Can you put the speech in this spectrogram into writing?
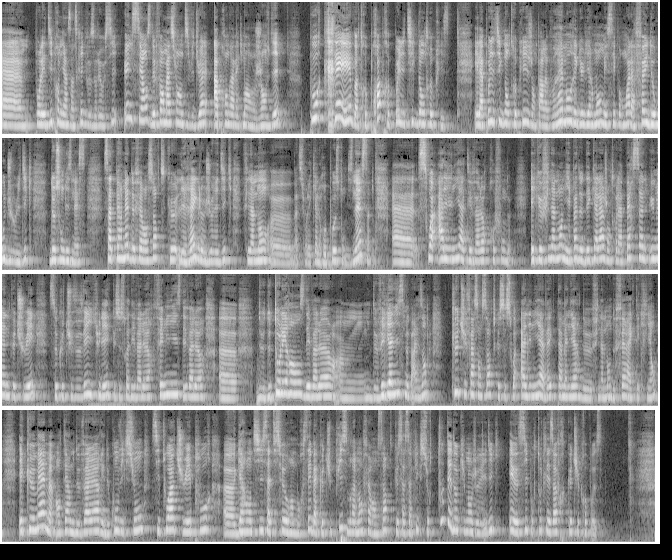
euh, pour les dix premières inscrites, vous aurez aussi une séance de formation individuelle à prendre avec moi en janvier pour créer votre propre politique d'entreprise. Et la politique d'entreprise, j'en parle vraiment régulièrement, mais c'est pour moi la feuille de route juridique de son business. Ça te permet de faire en sorte que les règles juridiques, finalement, euh, bah, sur lesquelles repose ton business, euh, soient alignées à tes valeurs profondes. Et que finalement, il n'y ait pas de décalage entre la personne humaine que tu es, ce que tu veux véhiculer, que ce soit des valeurs féministes, des valeurs euh, de, de, tolérance, des valeurs de véganisme, par exemple, que tu fasses en sorte que ce soit aligné avec ta manière de finalement de faire avec tes clients et que même en termes de valeur et de conviction, si toi tu es pour euh, garantie, satisfait ou remboursé, bah, que tu puisses vraiment faire en sorte que ça s'applique sur tous tes documents juridiques et aussi pour toutes les offres que tu proposes.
